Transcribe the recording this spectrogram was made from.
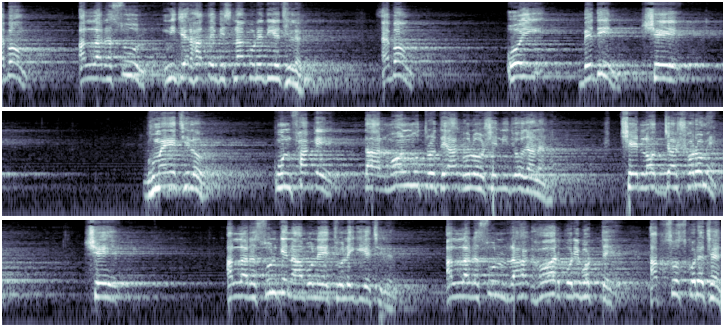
এবং আল্লাহ রসুল নিজের হাতে বিছনা করে দিয়েছিলেন এবং ওই বেদিন সে ঘুমাইয়েছিল, কোন ফাঁকে তার মলমূত্র ত্যাগ হলো সে নিজেও জানে না। সে লজ্জা সরমে সে আল্লাহ রসুলকে না বলে চলে গিয়েছিলেন। আল্লাহ রসুল রাগ হওয়ার পরিবর্তে আফসোস করেছেন।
